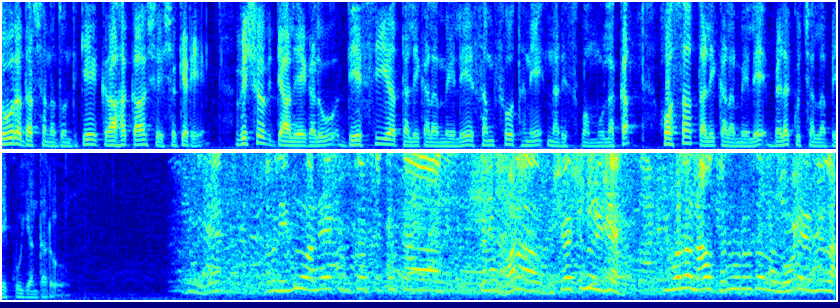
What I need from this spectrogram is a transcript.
ದೂರದರ್ಶನದೊಂದಿಗೆ ಗ್ರಾಹಕ ಶೇಷಗೆರೆ. ವಿಶ್ವವಿದ್ಯಾಲಯಗಳು ದೇಸೀಯ ತಳಿಗಳ ಮೇಲೆ ಸಂಶೋಧನೆ ನಡೆಸುವ ಮೂಲಕ ಹೊಸ ತಳಿಗಳ ಮೇಲೆ ಬೆಳಕು ಚೆಲ್ಲಬೇಕು ಎಂದರು. ಆಮೇಲೆ ಇನ್ನೂ ಅನೇಕ ವಿಚಾರತಕ್ಕಂಥ ಕೆಲವು ಭಾಳ ವಿಶೇಷನೂ ಇದೆ. ಇವೆಲ್ಲ ನಾವು ಸಣ್ಣ ನಾವು ನೋಡೇ ಇರಲಿಲ್ಲ.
